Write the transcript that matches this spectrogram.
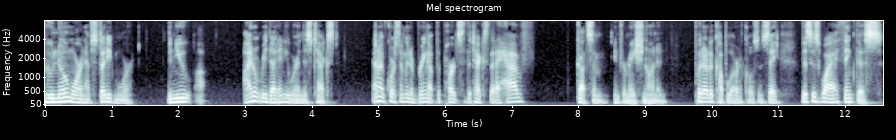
who know more and have studied more, then you, uh, I don't read that anywhere in this text. And of course, I'm going to bring up the parts of the text that I have got some information on and put out a couple articles and say, this is why I think this.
